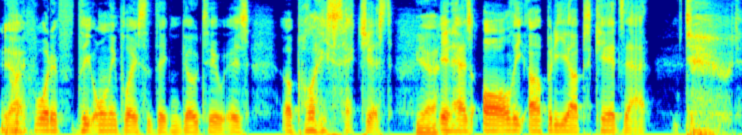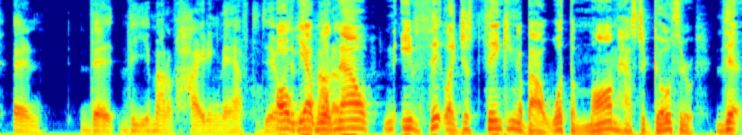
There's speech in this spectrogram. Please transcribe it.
Yeah. Like, what if the only place that they can go to is a place that just yeah, it has all the uppity ups kids at, dude. and the the amount of hiding they have to do. Oh yeah, well of- now even think like just thinking about what the mom has to go through. That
